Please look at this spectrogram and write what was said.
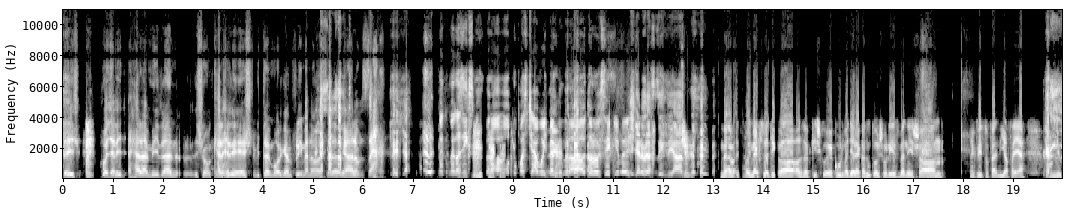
De is, hogyan így Helen Mirren, Sean Connery és mit Morgan Freeman a szerelmi három szem. meg, meg az x a, a kopasz csávó, hogy begurul a tolószékébe, és Igen, ő lesz az indián. Ne, vagy, vagy megszületik a, az a kis kurva gyerek az utolsó részben, és a a Christopher Lee a feje, mondjuk.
